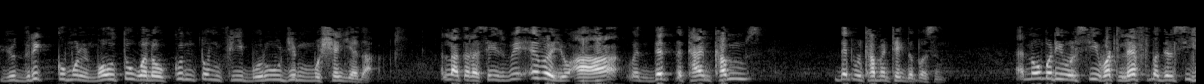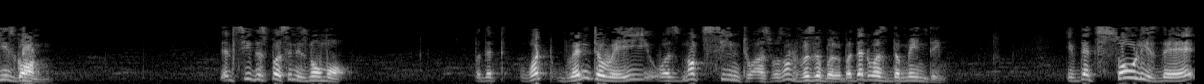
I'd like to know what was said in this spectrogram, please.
يدرككم الموت ولو كنتم في بروج مشيدة. Allah Ta'ala says, wherever you are, when death the time comes, death will come and take the person. And nobody will see what left, but they'll see he's gone. They'll see this person is no more. But that what went away was not seen to us, was not visible, but that was the main thing. If that soul is there,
